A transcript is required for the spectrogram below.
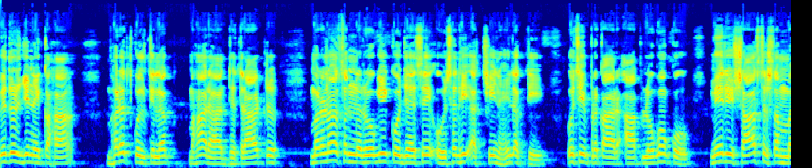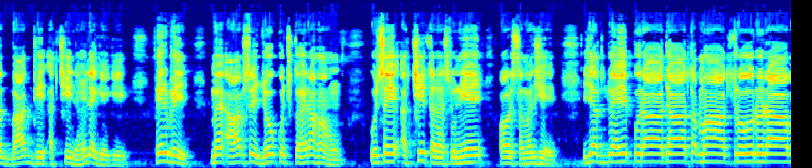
विदुर जी ने कहा, भरत कुल तिलक महाराज धृतराष्ट्र मरणासन्न रोगी को जैसे औषधि अच्छी नहीं लगती, उसी प्रकार आप लोगों को मेरी शास्त्र सम्मत बात भी अच्छी नहीं लगेगी। फिर भी मैं आपसे जो कुछ कह रहा हूँ उसे अच्छी तरह सुनिए और समझिए। यद्वै पुरा जात मातृराव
